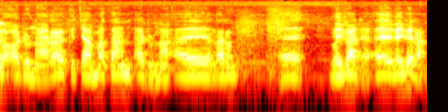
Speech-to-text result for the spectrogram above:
Pulau Adonara, Kecamatan Adona, eh, Larang, eh, Waivada, eh, Waiveran,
